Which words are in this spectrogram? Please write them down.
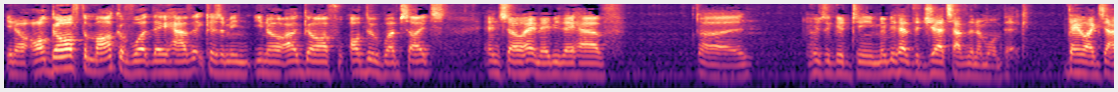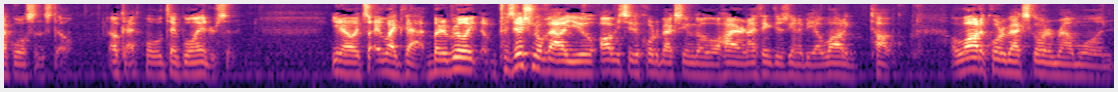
you know, I'll go off the mock of what they have it because I mean, you know, I go off. I'll do websites, and so hey, maybe they have. Uh, who's a good team? Maybe they have the Jets having the number one pick. They like Zach Wilson still. Okay, well we'll take Will Anderson. You know, it's like that. But it really positional value. Obviously, the quarterback's are going to go a little higher, and I think there's going to be a lot of top, a lot of quarterbacks going in round one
